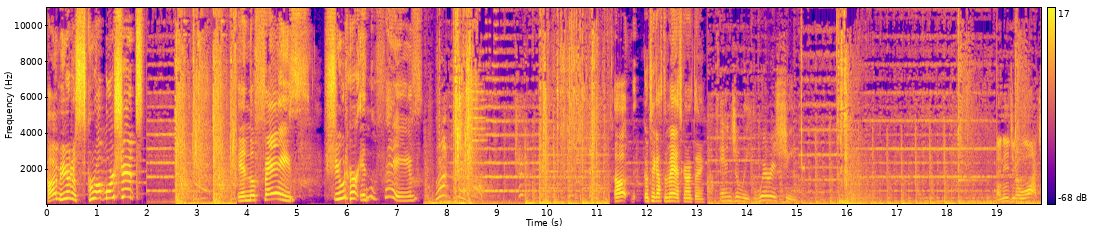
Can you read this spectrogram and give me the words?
I'm here to screw up more shit! In the face! Shoot her in the face! Oh, go take off the mask, aren't they? Angelique, where is she? I need you to watch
